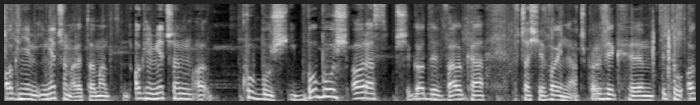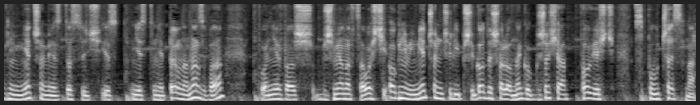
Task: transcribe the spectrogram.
ogniem i mieczem, ale to ma ogniem, mieczem, o, Kubuś i Bubuś oraz przygody walka w czasie wojny. Aczkolwiek em, tytuł Ogniem Mieczem jest dosyć, jest, jest to niepełna nazwa, ponieważ brzmiona w całości Ogniem i Mieczem, czyli przygody szalonego Grzesia, powieść współczesna.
